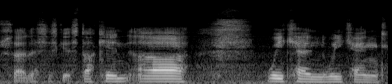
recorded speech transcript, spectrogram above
So let's just get stuck in. Uh, weekend, weekend.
